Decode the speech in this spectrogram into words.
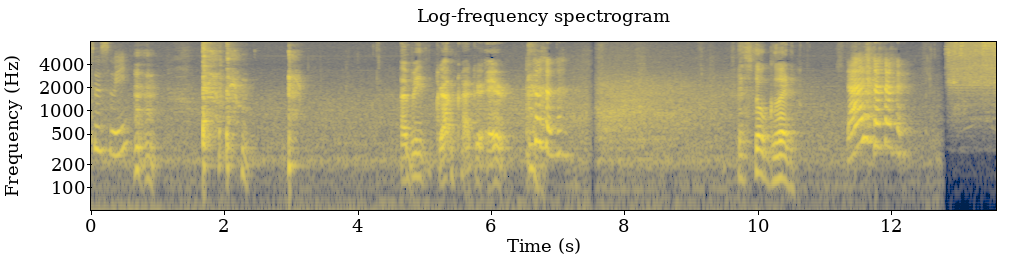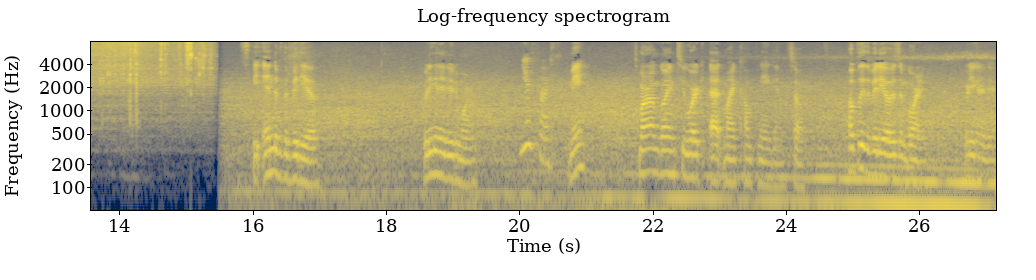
Too sweet? Mm-mm. I breathe graham cracker air. it's so good. 汚い。It's the end of the video. What are you gonna do tomorrow? You first. Me? Tomorrow I'm going to work at my company again, so hopefully the video isn't boring. What are you gonna do?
